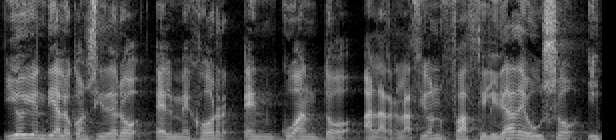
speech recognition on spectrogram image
y hoy en día lo considero el mejor en cuanto a la relación facilidad de uso y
